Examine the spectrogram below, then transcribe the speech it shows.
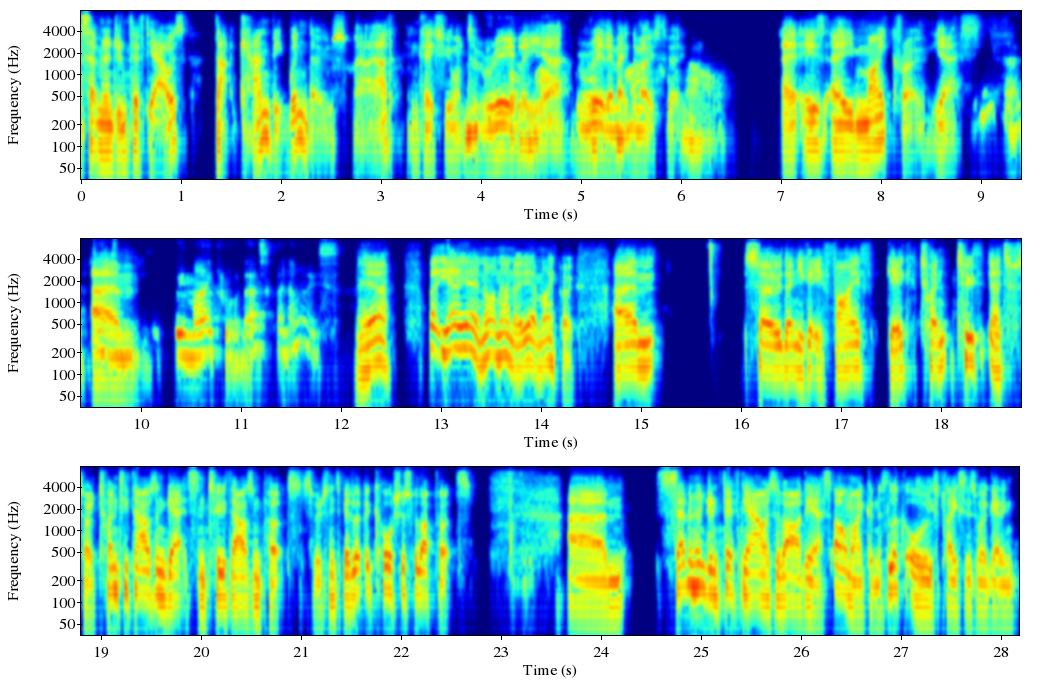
750 hours that can be Windows, may I add, in case you want to really, uh, really make the most of it. It is a micro, yes. Yeah, um, micro. That's quite nice. Yeah, but yeah, yeah, not nano, yeah, micro. Um, so then you get your five gig, 20, two, uh, sorry, twenty thousand gets and two thousand puts. So we just need to be a little bit cautious with our puts. Um, 750 hours of RDS. Oh my goodness, look at all these places we're getting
